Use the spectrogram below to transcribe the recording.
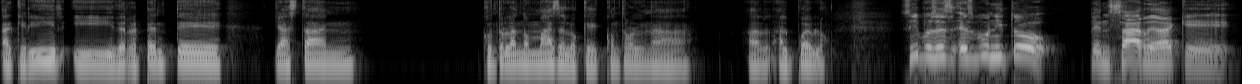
adquirir y de repente ya están controlando más de lo que controlan al, pueblo. Sí, pues es, es bonito pensar, ¿verdad? Que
